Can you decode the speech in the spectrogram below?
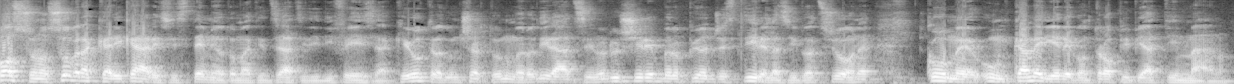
possono sovraccaricare i sistemi automatizzati di difesa che oltre ad un certo numero di razzi non riuscirebbero più a gestire la situazione come un cameriere con troppi piatti in mano.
